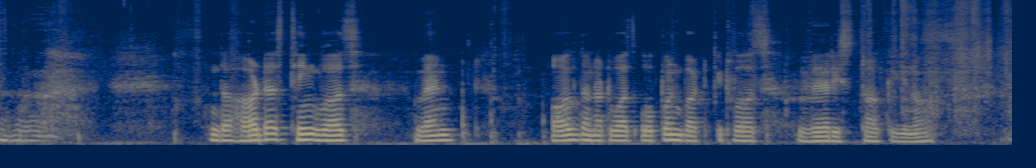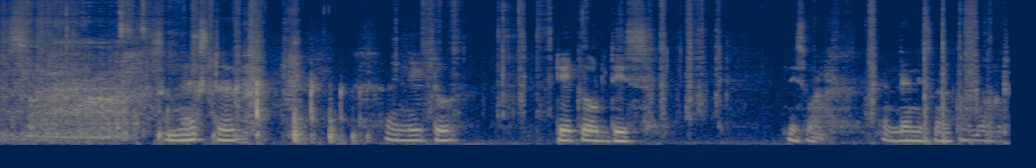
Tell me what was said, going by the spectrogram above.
so the hardest thing was when all the nut was open but it was very stuck you know. So so next step I need to take out this this one and then it's gonna come out.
